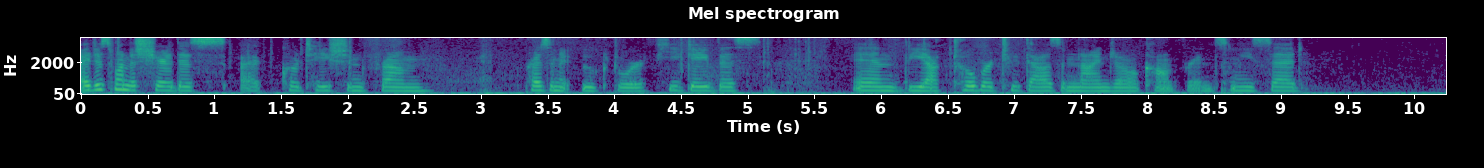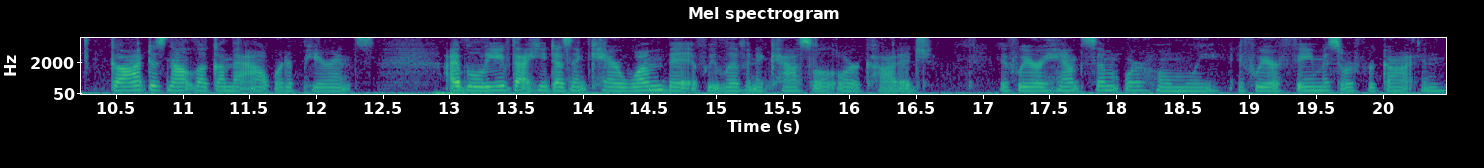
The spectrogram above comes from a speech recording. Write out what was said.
I just want to share this uh, quotation from President Uchtdorf. He gave this in the October 2009 General Conference, and he said, God does not look on the outward appearance. I believe that he doesn't care one bit if we live in a castle or a cottage, if we are handsome or homely, if we are famous or forgotten.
